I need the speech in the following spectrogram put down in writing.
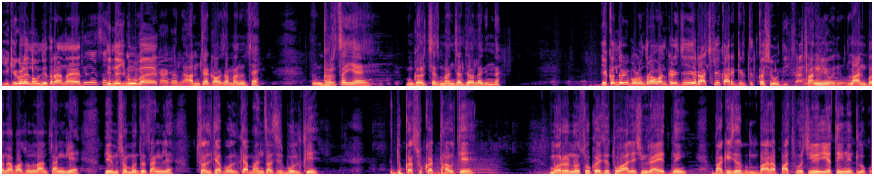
एकीकडे नवनीत राणा आहेत दिनेश बुब आहेत. काय करणार? आमच्या गावचा माणूस आहे. घरचाही आहे. मग घरच्याच माणसाला द्यावं लागेल ना. एकंदरीत बळवंतराव वानखेडेची राजकीय कारकिर्दीत कशी होती? चांगली होती. लहानपणापासून लहान चांगली आहे. प्रेम संबंध चांगले आहे. चलत्या बोलत्या माणसाशी बोलते. दुःखात सुखात धावते. मरण असो कसे तो आल्याशिवाय राहत नाही. बाकीचे बारा पाच वर्ष हे येतही नाहीत लोक.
